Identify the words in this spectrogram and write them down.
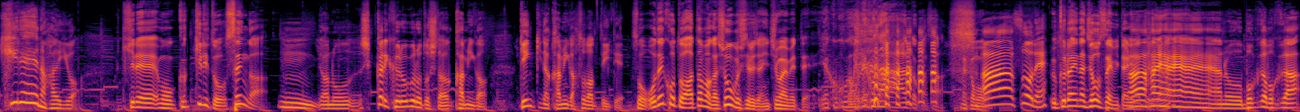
綺麗な生え際。う綺麗もうくっきりと線がうんあのしっかり黒々とした髪が元気な髪が育っていて。そうおでこと頭が勝負してるじゃん1枚目って。いやここがおでこだーとかさ。なんかもうああそうね。ウクライナ情勢みたいになってるはいはいはいはい。あの僕が僕が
